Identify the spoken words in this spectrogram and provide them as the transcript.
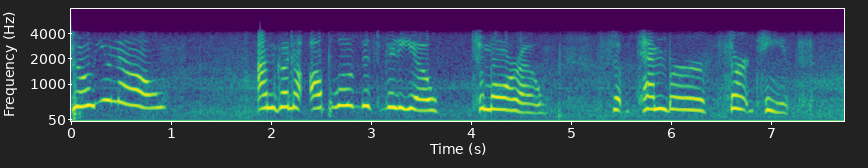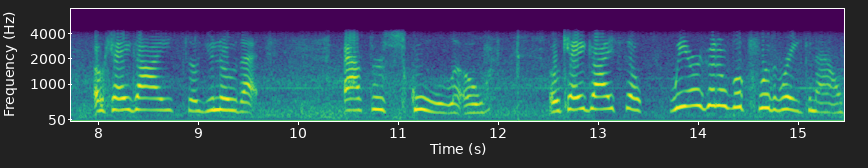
so you know, I'm gonna upload this video tomorrow, September 13th. Okay, guys? So you know that. After school, though. Okay, guys? So we are going to look for the rake now.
